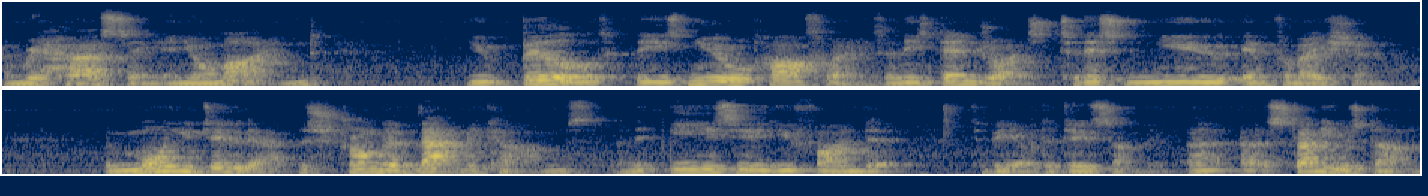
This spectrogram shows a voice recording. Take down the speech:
and rehearsing in your mind, you build these neural pathways and these dendrites to this new information. The more you do that, the stronger that becomes and the easier you find it to be able to do something. And a study was done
